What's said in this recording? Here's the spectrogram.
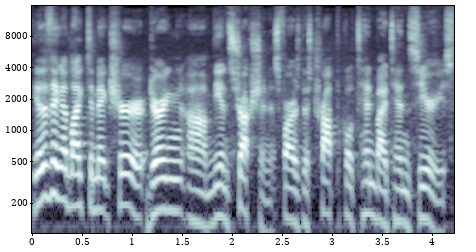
The other thing I'd like to make sure during um, the instruction, as far as this tropical 10 by 10 series,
